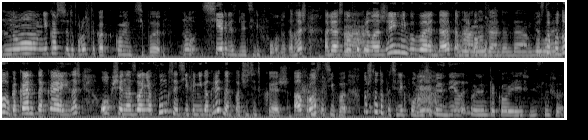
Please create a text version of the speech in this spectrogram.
Ну, мне кажется, это просто как какой-нибудь, типа, ну, сервис для телефона. Там, знаешь, а установка А. приложений бывает, да, там, при А, ну покупке. да, да, да. Да стопудово какая-нибудь такая, знаешь, общее название функции, типа, не конкретно почистить кэш, а просто, типа, ну, что-то по телефону, типа, сделать. Блин, такого я еще не слышала.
